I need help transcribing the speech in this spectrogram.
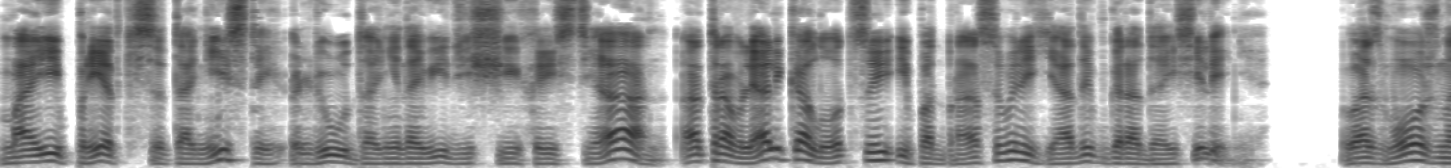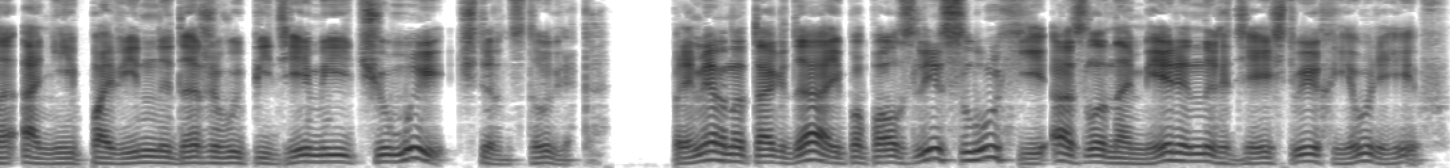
мои предки-сатанисты, люто ненавидящие христиан, отравляли колодцы и подбрасывали яды в города и селения. Возможно, они повинны даже в эпидемии чумы XIV века. Примерно тогда и поползли слухи о злонамеренных действиях евреев.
